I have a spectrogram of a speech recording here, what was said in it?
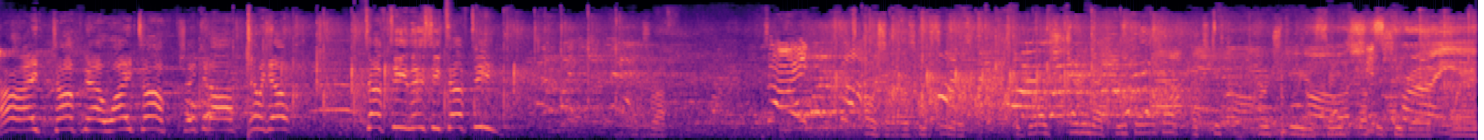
All right, tough now. White tough. Shake it off. Here we go. Tough D, Lucy. Tough D. That's rough. It's. Oh, Oh, so what I was going to say is, the girl shooting that free throw like that, that's just her doing the oh, same stuff she's that she did crying. when,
